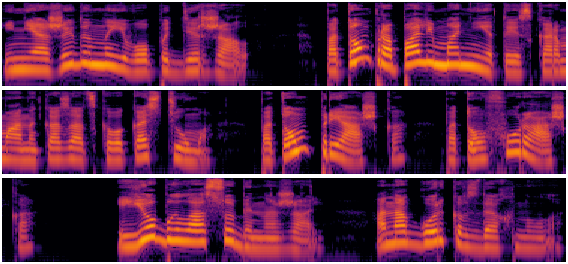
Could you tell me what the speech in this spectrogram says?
и неожиданно его поддержала. Потом пропали монеты из кармана казацкого костюма, потом пряжка, потом фуражка. Ее было особенно жаль. Она горько вздохнула.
